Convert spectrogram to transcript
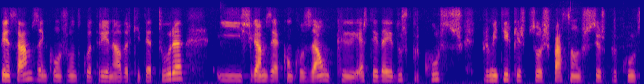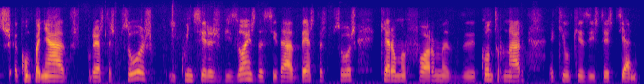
pensámos em conjunto com a Trienal de Arquitetura e chegámos à conclusão que esta ideia dos percursos, permitir que as pessoas façam os seus percursos acompanhados por estas pessoas e conhecer as visões da cidade destas pessoas, que era uma forma de contornar aquilo que existe este ano.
